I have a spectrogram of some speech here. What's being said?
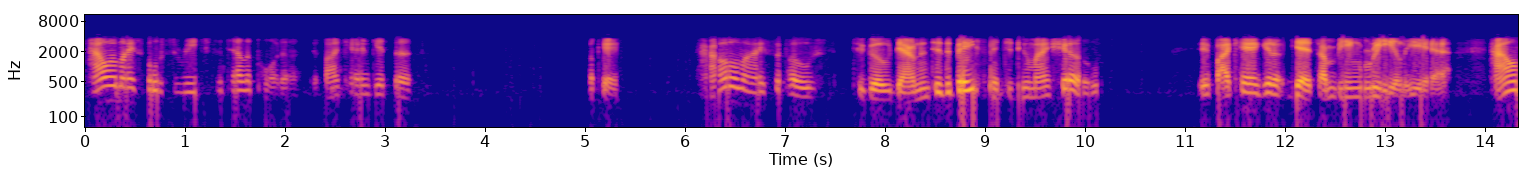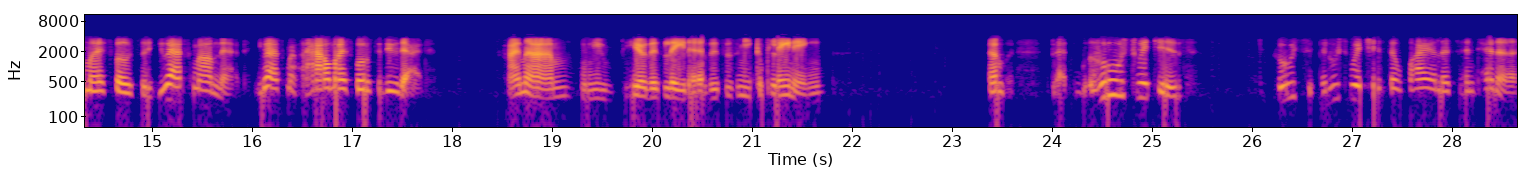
How am I supposed to reach the teleporter if I can't get the. Okay. How am I supposed to go down into the basement to do my show if I can't get a. Yes, I'm being real here. How am I supposed to. You ask mom that. You ask mom. How am I supposed to do that? Hi, mom. When you hear this later, this is me complaining. Um, who switches? Who who switches the wireless antenna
